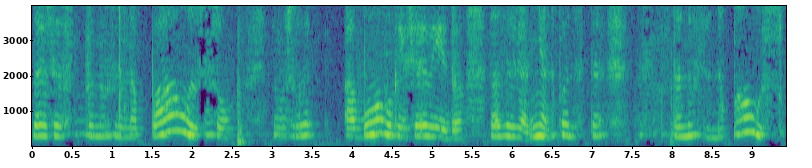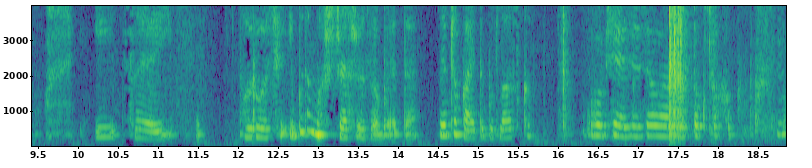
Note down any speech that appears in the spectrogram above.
зараз я встановлю на паузу і можливо. Або виключаю відео. Зараз Ні, напевно, ста- встановлю на паузу і цей. Коротше, і будемо ще щось робити. Зачекайте, будь ласка. Взагалі, я взяла листок трохи ну,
